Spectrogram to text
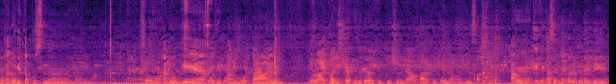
Mga kalugit tapos na yun. So mga kalugit, huwag niyo po kalimutan i-like and share pindutin ang notification bell para pikir lagi sa kubo. Ang efficacy tayo pala ko tayo din.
